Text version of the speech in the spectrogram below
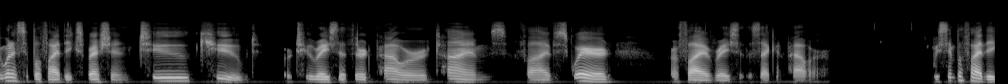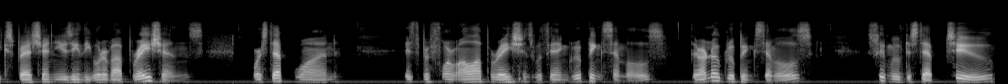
we want to simplify the expression 2 cubed, or 2 raised to the third power, times 5 squared, or 5 raised to the second power. We simplify the expression using the order of operations, where step 1 is to perform all operations within grouping symbols. There are no grouping symbols, so we move to step 2.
